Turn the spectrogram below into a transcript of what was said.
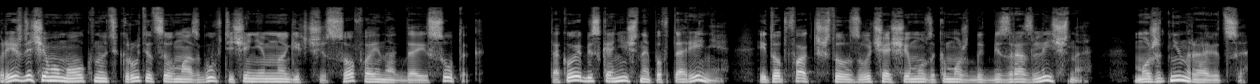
прежде чем умолкнуть, крутится в мозгу в течение многих часов, а иногда и суток. Такое бесконечное повторение и тот факт, что звучащая музыка может быть безразлична, может не нравиться,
